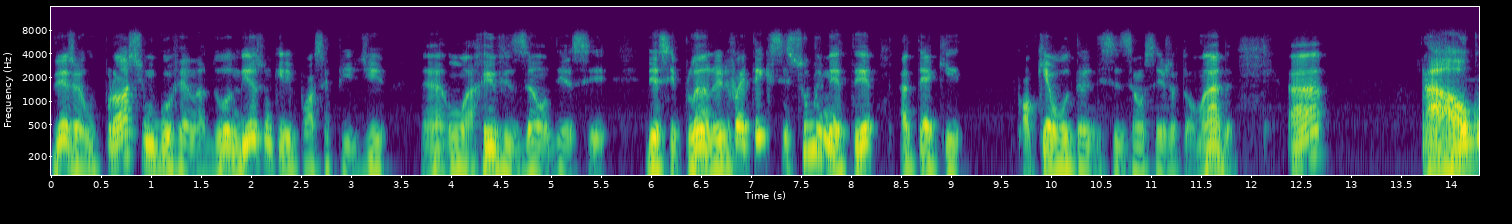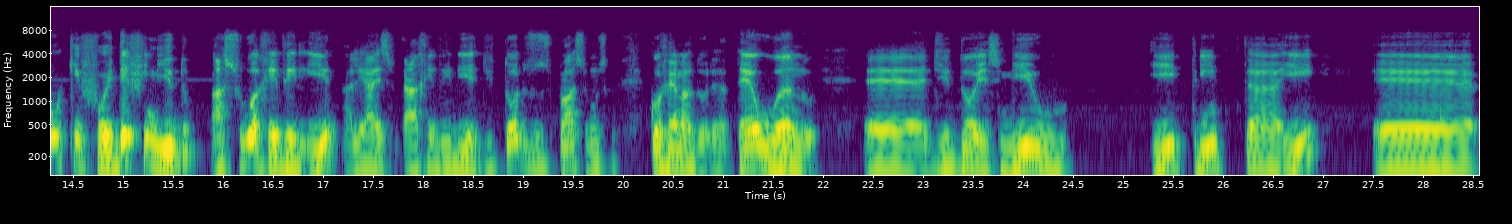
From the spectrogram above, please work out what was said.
Veja, o próximo governador, mesmo que ele possa pedir né, uma revisão desse, desse plano, ele vai ter que se submeter até que qualquer outra decisão seja tomada a, a algo que foi definido, a sua revelia, aliás, a revelia de todos os próximos governadores até o ano é, de 2030 e é,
